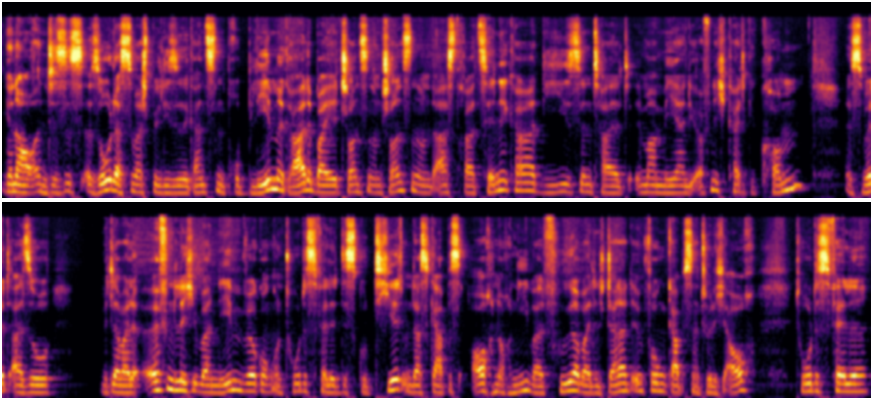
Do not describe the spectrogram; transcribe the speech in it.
Genau, und es ist so, dass zum Beispiel diese ganzen Probleme, gerade bei Johnson Johnson und AstraZeneca, die sind halt immer mehr in die Öffentlichkeit gekommen. Es wird also mittlerweile öffentlich über Nebenwirkungen und Todesfälle diskutiert und das gab es auch noch nie, weil früher bei den Standardimpfungen gab es natürlich auch Todesfälle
